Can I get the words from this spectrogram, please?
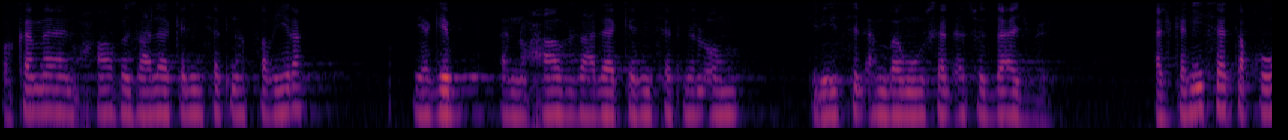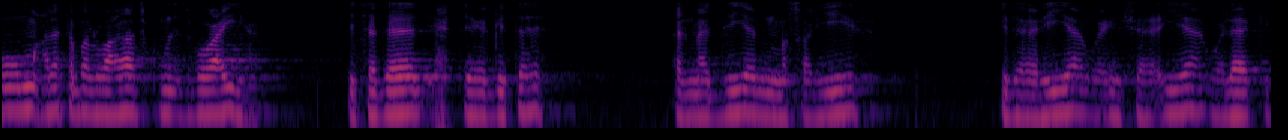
وكما نحافظ على كنيستنا الصغيرة يجب أن نحافظ على كنيستنا الأم كنيسة الأنبا موسى الأسود بأجبل الكنيسة تقوم على تبرعاتكم الأسبوعية. لسداد احتياجاته المادية من مصاريف إدارية وإنشائية ولكن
